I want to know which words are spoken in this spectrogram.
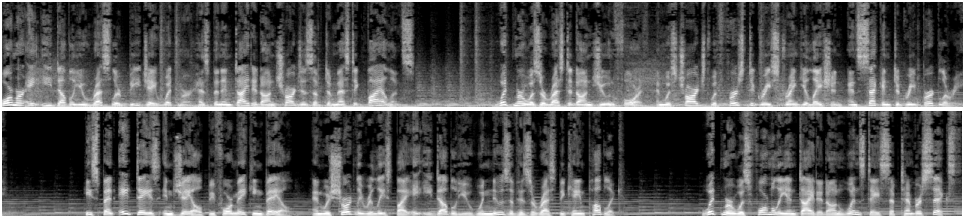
Former AEW wrestler BJ Whitmer has been indicted on charges of domestic violence. Whitmer was arrested on June 4 and was charged with first degree strangulation and second degree burglary. He spent eight days in jail before making bail and was shortly released by AEW when news of his arrest became public. Whitmer was formally indicted on Wednesday, September 6.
